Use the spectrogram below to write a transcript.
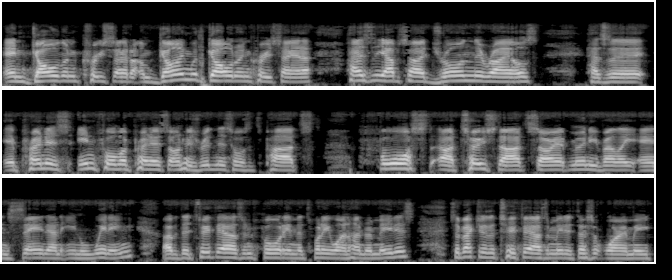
and Golden Crusader. I'm going with Golden Crusader has the upside, drawn the rails. has a apprentice, inform apprentice on who's ridden this horse its parts four, uh, two starts, sorry, at Moonee Valley and Sandown in winning over the 2040 and the 2100 metres. So back to the 2000 metres doesn't worry me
